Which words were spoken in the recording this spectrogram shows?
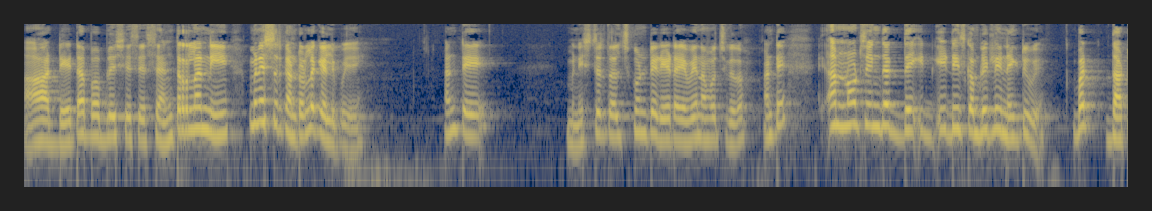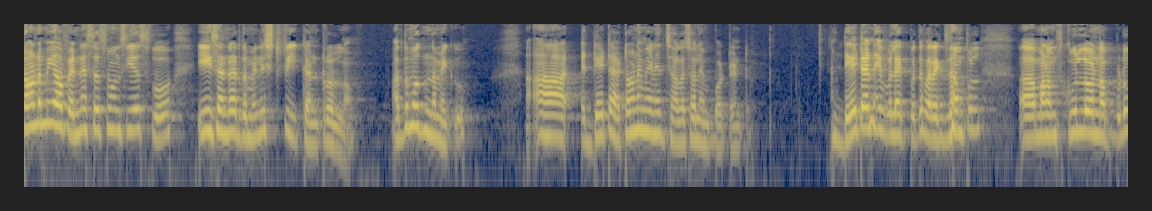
ఆ డేటా పబ్లిష్ చేసే సెంటర్లన్నీ మినిస్టర్ కంట్రోల్లోకి వెళ్ళిపోయాయి. అంటే మినిస్టర్ తలుచుకుంటే డేటా ఏవైనా అవ్వచ్చు కదా. అంటే I'm not saying that they it is completely negative way but the autonomy of NSS one CSO is under the ministry కంట్రోల్లో అర్థమవుతుందా మీకు? డేటా అటానమీ అనేది చాలా చాలా ఇంపార్టెంట్ డేటాని ఇవ్వలేకపోతే ఫర్ ఎగ్జాంపుల్ మనం స్కూల్లో ఉన్నప్పుడు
